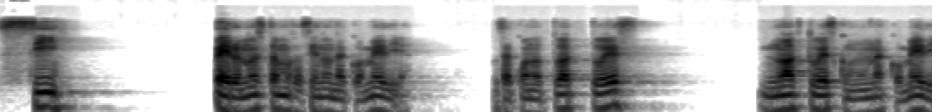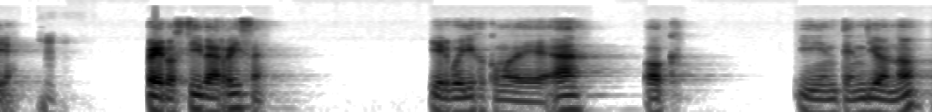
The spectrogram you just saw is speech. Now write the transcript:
sí, pero no estamos haciendo una comedia. O sea, cuando tú actúes, no actúes como una comedia, pero sí da risa. Y el güey dijo como de, ah, ok. Y entendió, ¿no?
